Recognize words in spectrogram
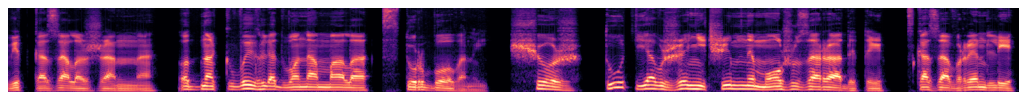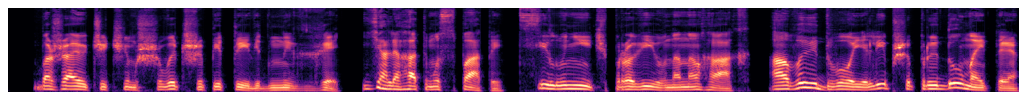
відказала Жанна. Однак вигляд вона мала стурбований. Що ж, тут я вже нічим не можу зарадити, сказав Ренлі, бажаючи чим швидше піти від них геть. Я лягатиму спати, цілу ніч провів на ногах, а ви двоє ліпше придумайте,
